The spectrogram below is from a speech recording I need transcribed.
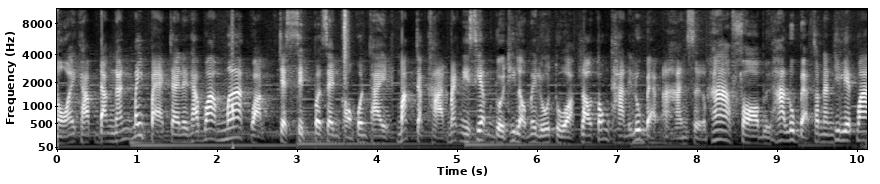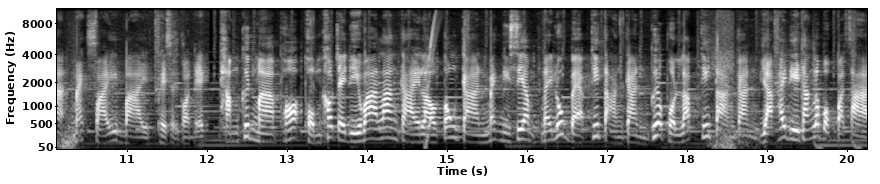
น้อยครับ ดังนั้นไม่แปลกใจเลยครับว่ามากกว่า 70%ของคนไทยมักจะขาดแมกนีเซียมโดยที่เราไม่รู้ตัว เราต้องทานในรูปแบบอาหารเสริม 5 ฟอร์ม หรือ 5 รูปแบบเท่านั้นที่เรียกว่า m a c f i บ by เภสัชกร X ทำขึ้นมาเพราะผมเข้าใจดีว่าร่างกายเราต้องการแมกนีเซียม ในรูปแบบที่ต่างกัน เพื่อผลลัพธ์ที่ต่างกัน อยากให้ดีทั้งระบบประสาท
